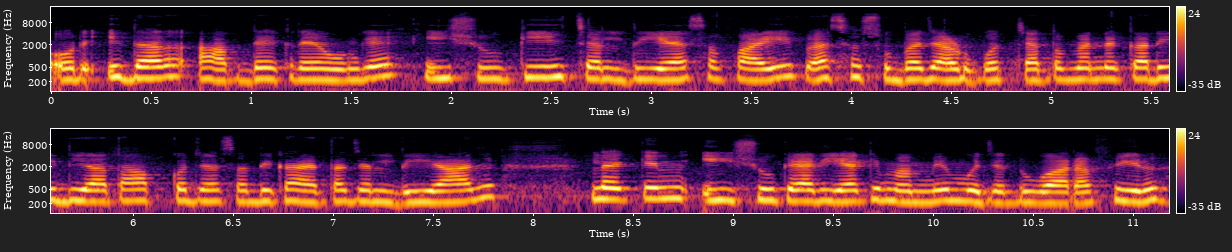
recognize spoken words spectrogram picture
और इधर आप देख रहे होंगे, ईशू की चल रही है सफ़ाई। वैसे सुबह झाड़ू पोछा तो मैंने कर ही दिया था, आपको जैसा दिखाया था जल्दी आज। लेकिन ईशू कह रही है कि मम्मी, मुझे दोबारा फिर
